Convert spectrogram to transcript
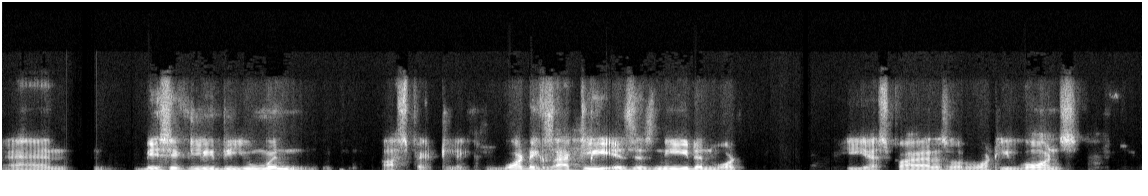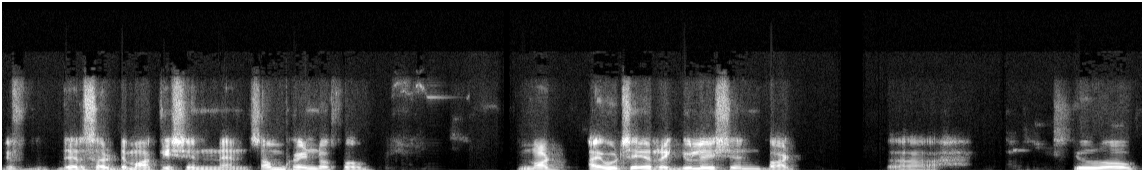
And basically the human aspect like what exactly is his need and what he aspires or what he wants. If there's a demarcation and some kind of a not i would say a regulation but uh, you know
